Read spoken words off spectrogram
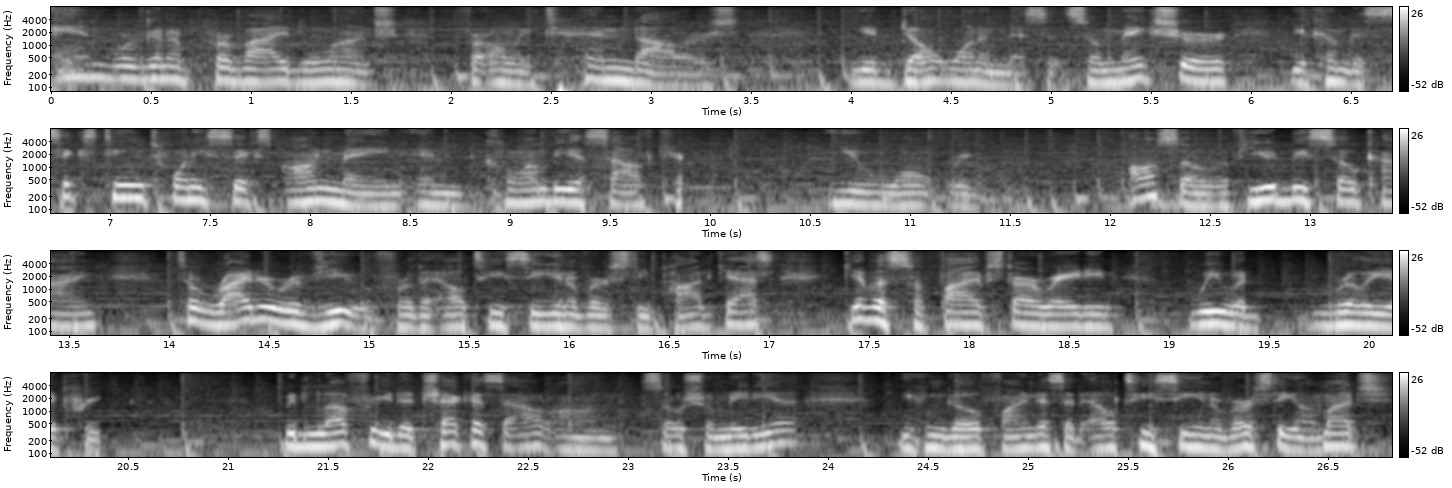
and we're going to provide lunch for only $10. You don't want to miss it. So make sure you come to 1626 on Main in Columbia, South Carolina. You won't regret. Also, if you'd be so kind to write a review for the LTC University podcast, give us a five star rating. We would really appreciate. it. We'd love for you to check us out on social media. You can go find us at LTC University on much.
